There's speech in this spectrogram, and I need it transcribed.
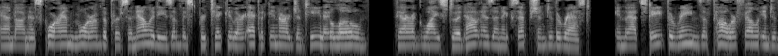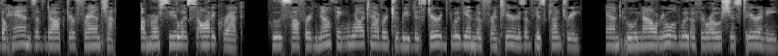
and on a score and more of the personalities of this particular epoch in Argentina alone. Paraguay stood out as an exception to the rest. In that state the reins of power fell into the hands of Dr. Francia, a merciless autocrat, who suffered nothing whatever to be disturbed within the frontiers of his country and who now ruled with a ferocious tyranny,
